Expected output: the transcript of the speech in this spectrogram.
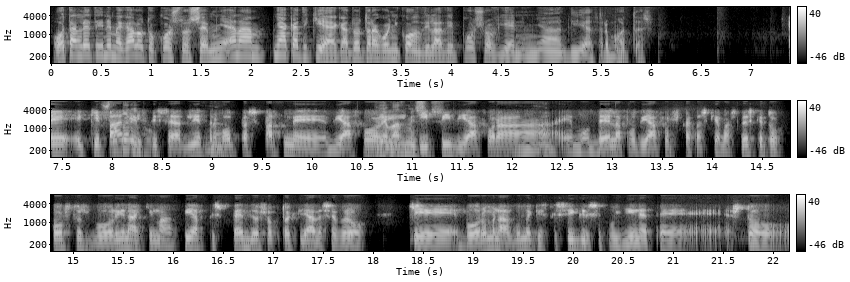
Όταν λέτε είναι μεγάλο το κόστος σε μια, ένα, μια κατοικία, 100 τετραγωνικών δηλαδή, πόσο βγαίνει μια αντλία θερμότητας; Ε, ε και πάλι περίπου. στις αντλίες ναι. θερμότητας υπάρχουν διάφοροι τύποι, διάφορα ναι. Ε, μοντέλα από διάφορους κατασκευαστές και το κόστος μπορεί να ακυμανθεί από τις 5 έως 8.000 ευρώ. Και μπορούμε να δούμε και στη σύγκριση που γίνεται στο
